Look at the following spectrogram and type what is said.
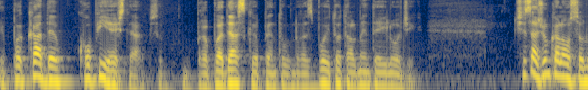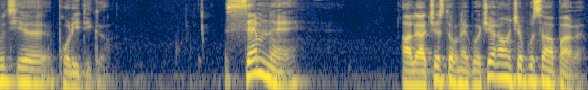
e păcat de copiii ăștia să prăpădească pentru un război totalmente ilogic. Și să ajungă la o soluție politică. Semne ale acestor negocieri au început să apară.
